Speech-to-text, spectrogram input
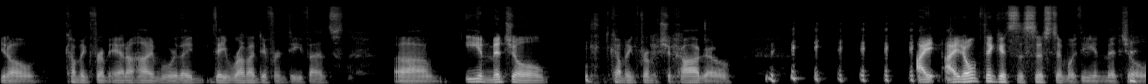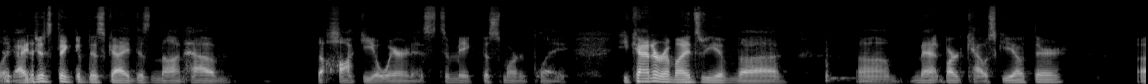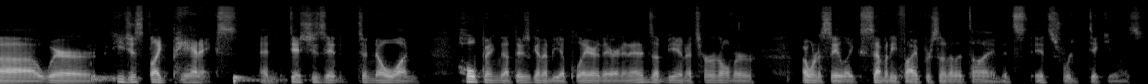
you know coming from Anaheim where they they run a different defense. Um, Ian Mitchell coming from Chicago. I I don't think it's the system with Ian Mitchell. Like I just think that this guy does not have the hockey awareness to make the smart play. He kind of reminds me of uh, um, Matt Bartkowski out there, uh, where he just like panics and dishes it to no one, hoping that there's going to be a player there, and it ends up being a turnover. I want to say like seventy five percent of the time. It's it's ridiculous.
